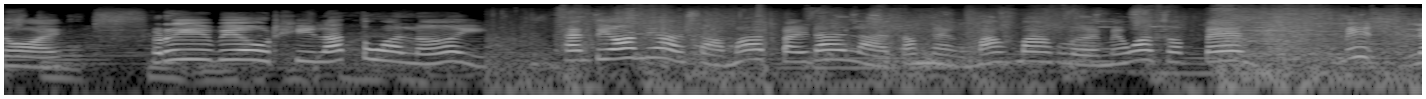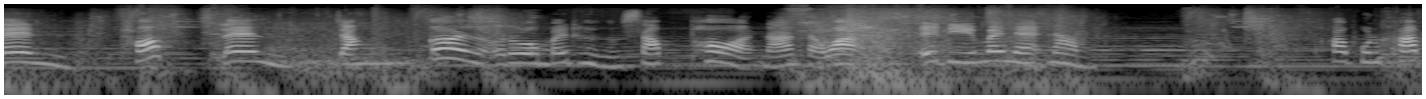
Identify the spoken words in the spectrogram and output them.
ยอย รีวิวทีละตัวเลยแพนติออนเนี่ยสามารถไปได้หลายตำแหน่งมากๆเลย ไม่ว่าจะเป็นมิดเลนท็อปเลนจังเกิลรวมไปถึงซับพอร์ตนะ แต่ว่า AD ไม่แนะนำขอบคุณครับ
